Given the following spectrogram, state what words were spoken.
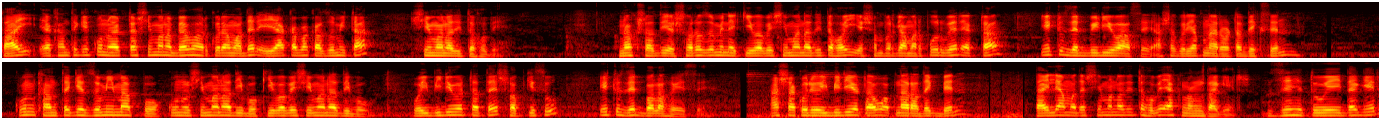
তাই এখান থেকে কোনো একটা সীমানা ব্যবহার করে আমাদের এই আঁকাবাঁকা জমিটা সীমানা দিতে হবে। নকশা দিয়ে সরজমিনে কীভাবে সীমানা দিতে হয় এ সম্পর্কে আমার পূর্বের একটা এ টু জেড ভিডিও আছে, আশা করি আপনারা ওটা দেখছেন। কোনখান থেকে জমি মাপবো, কোনো সীমানা দিব, কীভাবে সীমানা দিব, ওই ভিডিওটাতে সব কিছু এ টু জেড বলা হয়েছে। আশা করি ওই ভিডিওটাও আপনারা দেখবেন। তাইলে আমাদের সীমানা দিতে হবে এক নং দাগের। যেহেতু এই দাগের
